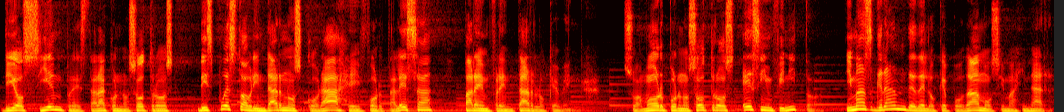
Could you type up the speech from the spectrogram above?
Dios siempre estará con nosotros dispuesto a brindarnos coraje y fortaleza para enfrentar lo que venga. Su amor por nosotros es infinito y más grande de lo que podamos imaginar.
